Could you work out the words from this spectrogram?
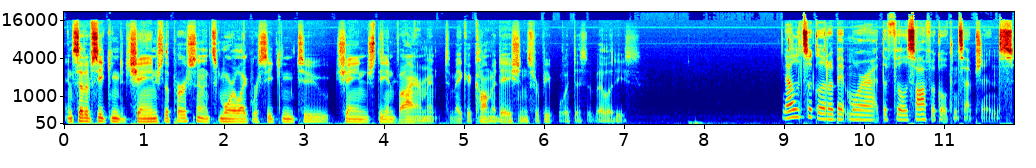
Instead of seeking to change the person, it's more like we're seeking to change the environment to make accommodations for people with disabilities. Now let's look a little bit more at the philosophical conceptions,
